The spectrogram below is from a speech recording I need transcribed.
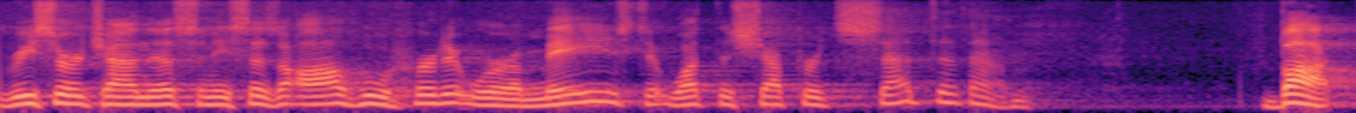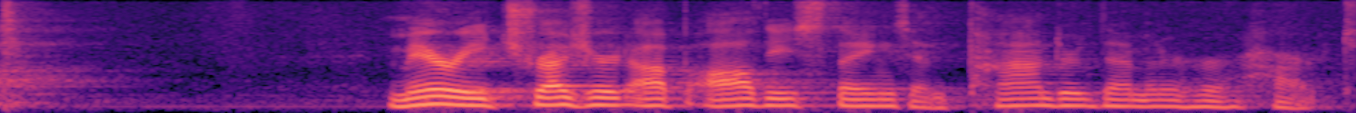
research on this, and he says, All who heard it were amazed at what the shepherds said to them. But Mary treasured up all these things and pondered them in her heart.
